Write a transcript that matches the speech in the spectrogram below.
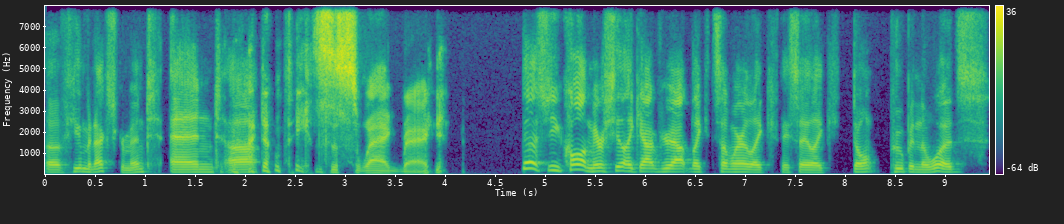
of human excrement, and uh I don't think it's a swag bag. no, so you call them. You ever see like out if you're out like somewhere like they say like don't poop in the woods.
